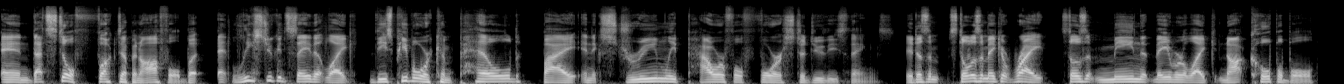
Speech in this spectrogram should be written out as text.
And that's still fucked up and awful, but at least you could say that like these people were compelled by an extremely powerful force to do these things. It doesn't still doesn't make it right, still doesn't mean that they were like not culpable,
